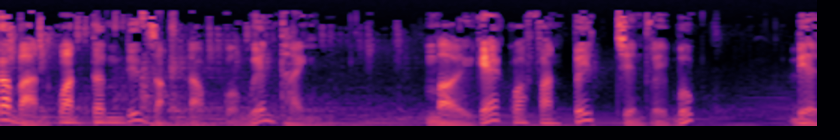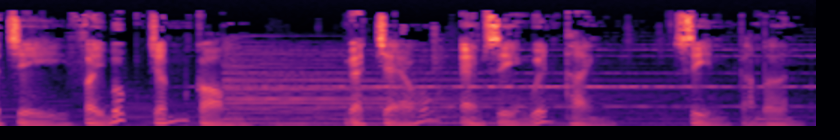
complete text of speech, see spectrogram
Các bạn quan tâm đến giọng đọc của Nguyễn Thành, mời ghé qua fanpage trên Facebook, địa chỉ facebook.com gạch chéo MC Nguyễn Thành. Xin cảm ơn.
